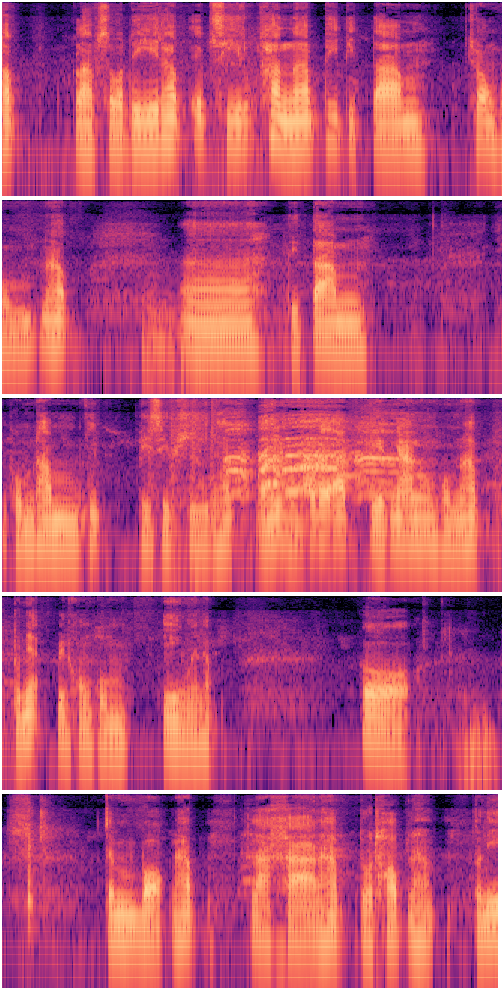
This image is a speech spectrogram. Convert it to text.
ครับกราบสวัสดีนะครับ FC ทุกท่านนะครับที่ติดตามช่องผมนะครับติดตาม ที่ผมทำคลิป PCP นะครับวันนี้ผมก็ได้อัปเกรดงานของผมนะครับ ตัวเนี้ยเป็นของผมเองเลยครับ ก็จะบอกนะครับ ราคานะครับตัวท็อปนะครับ ตัวนี้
